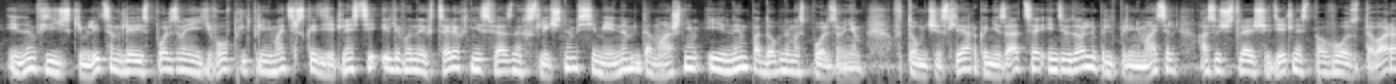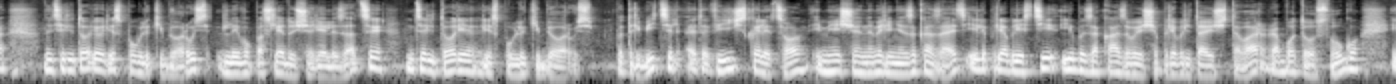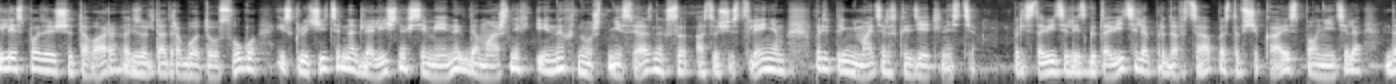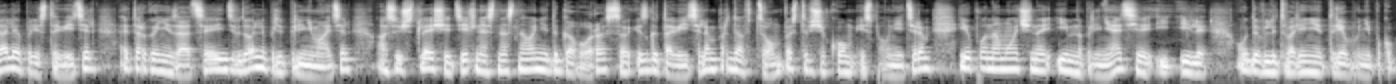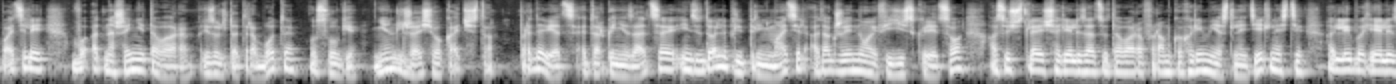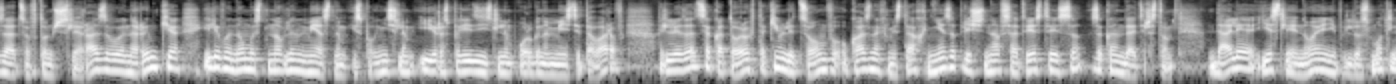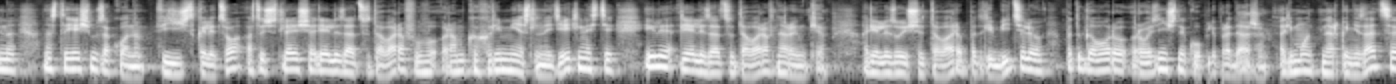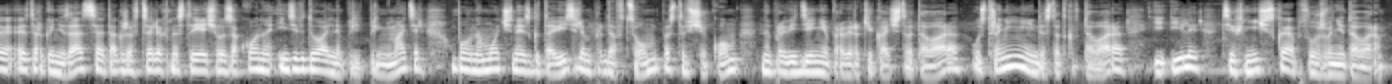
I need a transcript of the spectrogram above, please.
и иным физическим лицам для использования его в предпринимательской деятельности или в иных целях, не связанных с личным, семейным, домашним и иным подобным использованием, в том числе организация, индивидуальный предприниматель, осуществляющий деятельность по ввозу товара на территорию Республики Беларусь для его последующей реализации на территории Республики Беларусь. Потребитель – это физическое лицо, имеющее намерение заказать или приобрести, либо заказывающее приобретающий товар, работу, услугу или использующий товар, результат работы, услугу исключительно для личных, семейных, домашних и иных нужд, не связанных с осуществлением предпринимательской деятельности представитель изготовителя, продавца, поставщика, исполнителя, далее представитель – это организация, индивидуальный предприниматель, осуществляющий деятельность на основании договора с изготовителем, продавцом, поставщиком, исполнителем и уполномоченная им на принятие и или удовлетворение требований покупателей в отношении товара, результат работы, услуги ненадлежащего качества. Продавец – это организация, индивидуальный предприниматель, а также иное физическое лицо, осуществляющее реализацию товаров в рамках ремесленной деятельности, либо реализацию, в том числе разовую, на рынке или в ином установленном местным исполнителем и распорядительным органом месте товаров, реализация которых таким лицом в указанных местах не запрещена в соответствии с законодательством. Далее, если иное не предусмотрено настоящим законом, физическое лицо, осуществляющее реализацию товаров в рамках ремесленной деятельности или реализацию реализацию товаров на рынке, реализующие товары потребителю по договору розничной купли-продажи. Ремонтная организация – это организация также в целях настоящего закона индивидуальный предприниматель, уполномоченный изготовителем, продавцом, поставщиком на проведение проверки качества товара, устранение недостатков товара и или техническое обслуживание товара.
